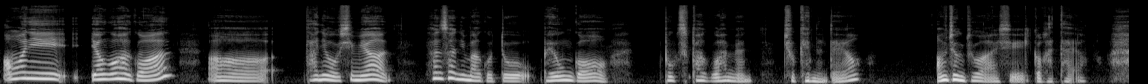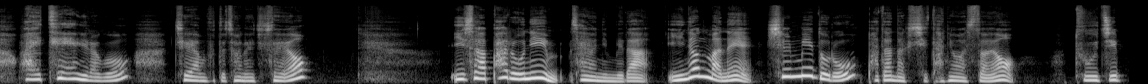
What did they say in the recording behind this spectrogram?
어머니 영어학원, 어, 다녀오시면 현서님하고 또 배운 거 복습하고 하면 좋겠는데요. 엄청 좋아하실 것 같아요. 화이팅! 이라고 제 안부터 전해주세요. 2485님 사연입니다. 2년 만에 실미도로 바다 낚시 다녀왔어요. 두 집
